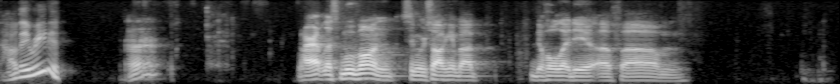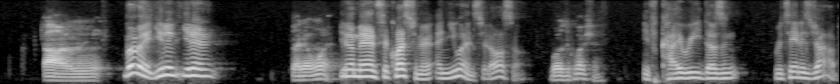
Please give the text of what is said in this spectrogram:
how they read it. All right. All right, let's move on. So we're talking about the whole idea of um um But wait, you didn't, you didn't, I didn't want. you didn't answer the question, and you answered also. What was the question? If Kyrie doesn't retain his job,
